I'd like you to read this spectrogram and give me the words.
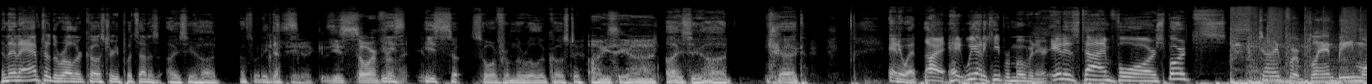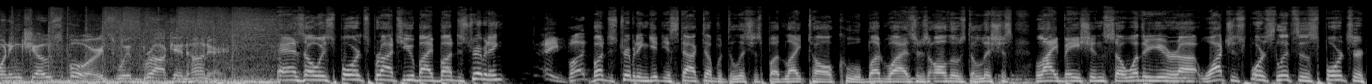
And then after the roller coaster, he puts on his icy hot. That's what he does. Yeah, because he's sore from He's, it. he's so, sore from the roller coaster. Icy hot. Icy hot. Check. anyway, all right. Hey, we got to keep her moving here. It is time for sports. Time for Plan B Morning Show Sports with Brock and Hunter. As always, sports brought to you by Bud Distributing. Hey, bud. Bud Distributing getting you stocked up with delicious Bud Light, tall, cool Budweisers, all those delicious libations. So whether you're uh, watching sports, listening to sports, or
